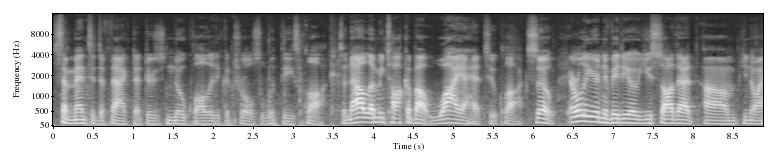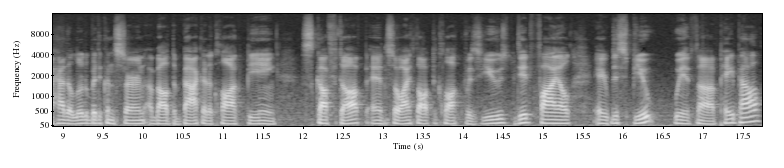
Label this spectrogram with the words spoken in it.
cemented the fact that there's no quality controls with these clocks. So now let me talk about why I had two clocks. So earlier in the video, you saw that, um, you know, I had a little bit of concern about the back of the clock being scuffed up and so I thought the clock was used. I did file a dispute with uh, PayPal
